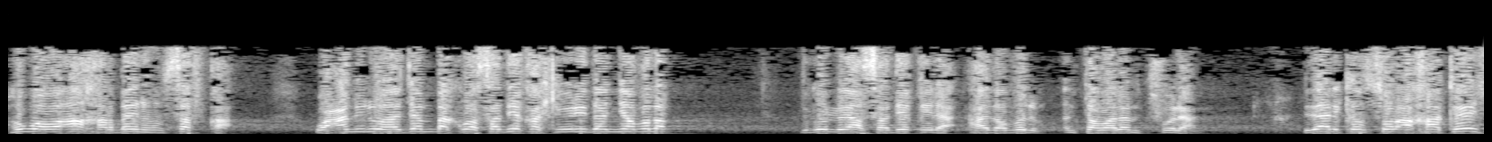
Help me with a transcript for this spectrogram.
هو وآخر بينهم صفقة وعملوها جنبك وصديقك يريد أن يظلم تقول له يا صديقي لا هذا ظلم أنت ظلمت فلان. لذلك انصر أخاك إيش؟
